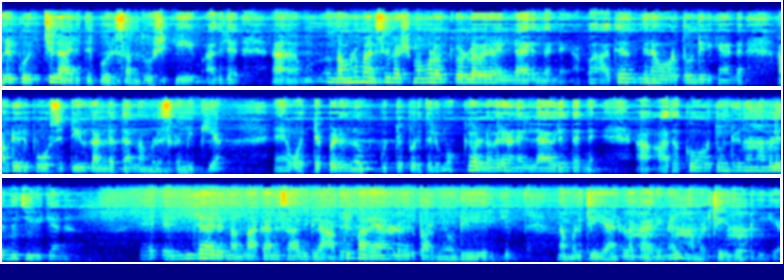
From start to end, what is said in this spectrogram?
ഒരു കൊച്ചു കാര്യത്തിൽ പോലും സന്തോഷിക്കുകയും അതിൽ നമ്മുടെ മനസ്സിൽ വിഷമങ്ങളൊക്കെ ഉള്ളവരെല്ലാവരും തന്നെ. അപ്പോൾ അത് ഇങ്ങനെ ഓർത്തുകൊണ്ടിരിക്കാണ്ട് അവിടെ ഒരു പോസിറ്റീവ് കണ്ടെത്താൻ നമ്മൾ ശ്രമിക്കുക. ഒറ്റപ്പെടലും കുറ്റപ്പെടുത്തലും ഒക്കെ ഉള്ളവരാണ് എല്ലാവരും തന്നെ. അതൊക്കെ ഓർത്തുകൊണ്ടിരുന്നാൽ നമ്മൾ എന്ന് ജീവിക്കാനാണ് എല്ലാവരും നന്നാക്കാനും സാധിക്കില്ല. അവർ പറയാനുള്ളവർ പറഞ്ഞുകൊണ്ടേയിരിക്കും. നമ്മൾ ചെയ്യാനുള്ള കാര്യങ്ങൾ നമ്മൾ ചെയ്തുകൊണ്ടിരിക്കുക.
